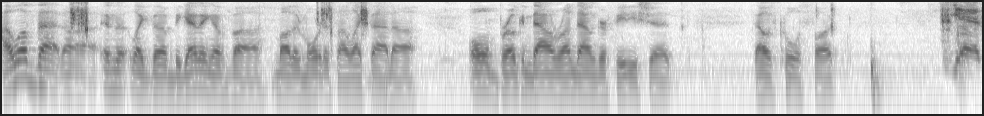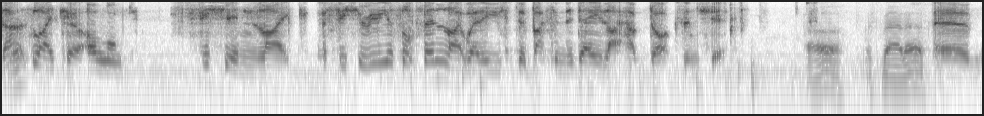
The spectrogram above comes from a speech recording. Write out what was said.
I love that uh, in the like the beginning of uh, Mother Mortis. I like that uh, old broken down, rundown graffiti shit. That was cool as fuck. Yeah, that's like an old fishing, like a fishery or something, like where they used to back in the day, like have docks and shit. Oh, that's badass. Um,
